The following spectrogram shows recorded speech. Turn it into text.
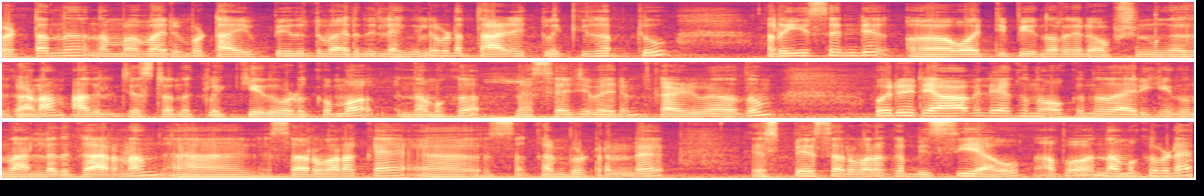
പെട്ടെന്ന് നമ്മൾ വരുമ്പോൾ ടൈപ്പ് ചെയ്തിട്ട് വരുന്നില്ലെങ്കിൽ ഇവിടെ താഴെ click to resend O T P എന്ന് പറഞ്ഞൊരു ഓപ്ഷൻ നിങ്ങൾക്ക് കാണാം. അതിൽ ജസ്റ്റ് ഒന്ന് ക്ലിക്ക് ചെയ്ത് കൊടുക്കുമ്പോൾ നമുക്ക് മെസ്സേജ് വരും. കഴിയുന്നതും ഒരു രാവിലെയൊക്കെ നോക്കുന്നതായിരിക്കും ഇത് നല്ലത്. കാരണം സെർവറൊക്കെ കമ്പ്യൂട്ടറിന്റെ എസ് പി ഐ സെർവറൊക്കെ ബിസിയാവും അപ്പോൾ നമുക്കിവിടെ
